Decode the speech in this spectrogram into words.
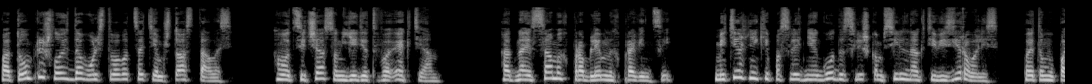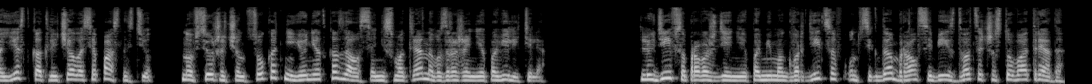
Потом пришлось довольствоваться тем, что осталось. Вот сейчас он едет в Эктиан. Одна из самых проблемных провинций. Мятежники последние годы слишком сильно активизировались, поэтому поездка отличалась опасностью, но все же Чонцок от нее не отказался, несмотря на возражения повелителя. Людей в сопровождении, помимо гвардейцев, он всегда брал себе из 26-го отряда,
